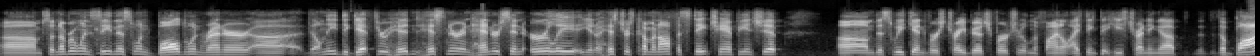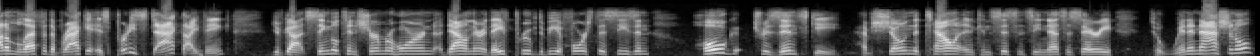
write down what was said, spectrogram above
Um, so number one seed in this one, Baldwin Renner. Uh, they'll need to get through Hid- Hissner and Henderson early. You know, Hissner's coming off a state championship um, this weekend versus Trey Bitch Virtual in the final. I think that he's trending up. The, bottom left of the bracket is pretty stacked. I think you've got Singleton, Schermerhorn down there. They've proved to be a force this season. Hogue, Trzynski have shown the talent and consistency necessary to win a national.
